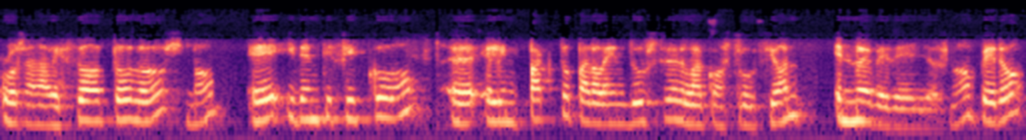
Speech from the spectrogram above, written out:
los analizó todos ¿no? e identificó eh, el impacto para la industria de la construcción en nueve de ellos, ¿no? pero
